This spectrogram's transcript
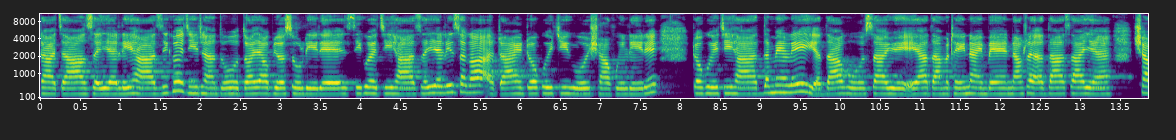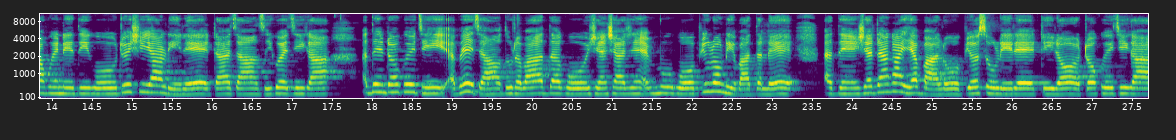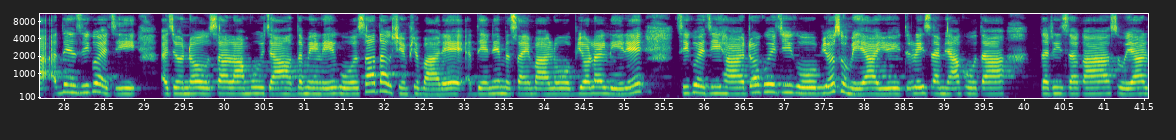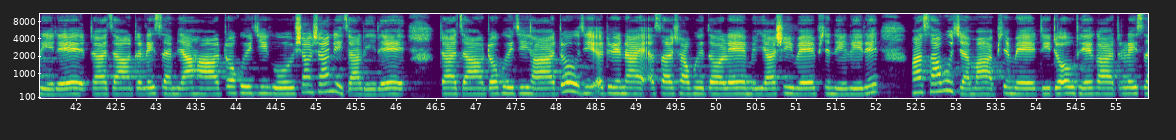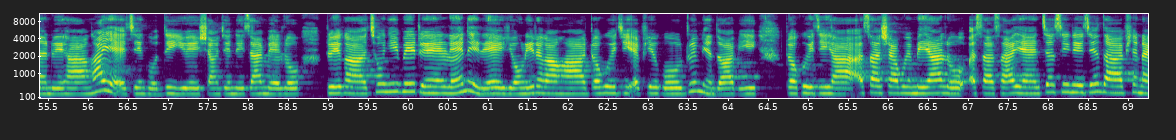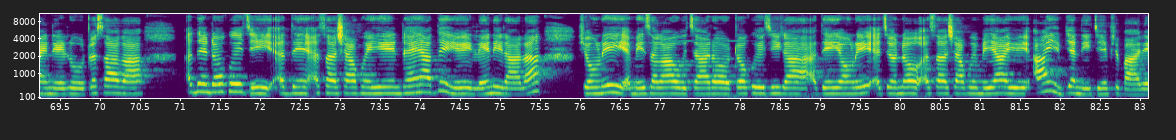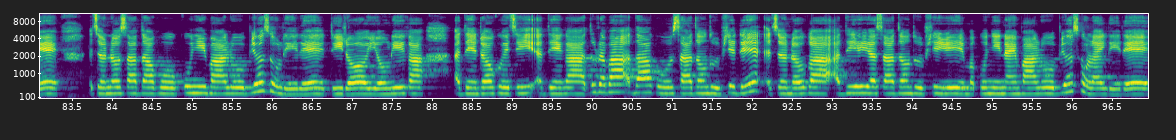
ဒါကြောင့်ဇယက်လေးဟာဇီခွက်ကြီးထံသို့တွားရောက်ပြောဆိုလေတဲ့ဇီခွက်ကြီးဟာဇယက်လေးစကားအတိုင်းတော်ခွေကြီးကိုရှာဖွေလေတဲ့တော်ခွေကြီးဟာတမင်လေး၏အသားကိုစား၍အရသာမထိန်နိုင်ပဲနောက်ထပ်အသားစားရန်ရှာဖွေနေသည်ကိုတွေ့ရှိရလေတဲ့ဒါကြောင့်ဇီခွက်ကြီးကအတင်တော်ခွေကြီးအဘဲ့ကြောင့်သူတစ်ပါးအသက်ကိုရန်ရှာခြင်းအမှုကို ပြုလုပ်နေပါတလဲအတင်ရတန်းကရပ်ပါလို့ပြောဆိုလေတဲ့တီတော့တော်ခွေကြီးကအတင်စည်းခွက်ကြီးအကျွန်ုပ်ဆာလာမှုကြောင့်သမင်လေးကိုစားတော့ခြင်းဖြစ်ပါတယ်အတင်နဲ့မဆိုင်ပါလို့ပြောလိုက်လေတဲ့စည်းခွက်ကြီးဟာတော်ခွေကြီးကိုပြောဆိုမရ၍တလိဆန်များကိုသာ တတိစကားဆိုရလေတဲ့ဒါကြောင့်တလိဆန်များဟာတော်ခွေကြီးကိုရှောင်ရှားနေကြလေတဲ့ဒါကြောင့်တော်ခွေကြီးဟာတောအကြီးအတွင်၌အစာရှာဖွေတော်လဲမရရှိပဲဖြစ်နေလေတဲ့ငါစားဖို့ကြံမှဖြစ်မယ်ဒီတောအုပ်ထဲကတလိဆန်တွေဟာငါရဲ့အချင်းကိုသိ၍ရှောင်ကျင်နေကြမယ်လို့တွေးကခြုံကြီးပေးတွင်လဲနေတဲ့ယုံလေးတစ်ကောင်ဟာတော်ခွေကြီးအဖြစ်ကိုတွေ့မြင်သွားပြီးတော်ခွေကြီးဟာအစာရှာဖွေမရလို့အစာစားရန်ကြံစီနေခြင်းသာဖြစ်နိုင်တယ်လို့တွက်ဆက အတင်တော်ခွေးကြီးအတင်အစာရှာဖွေရင်ဒဏ်ရာသိ၍လဲနေတာလားယုံလေးအမေစကားကိုကြားတော့တော်ခွေကြီးကအတင်ယုံလေးအကျွန်ုပ်အစာရှာဖွေမရ၍အာရင်ပြက်နေခြင်းဖြစ်ပါတယ်အကျွန်ုပ်စားတော့ဖို့ကူညီပါလို့ပြောဆိုလေတဲ့ဒီတော့ယုံလေးကအတင်တော်ခွေကြီးအတင်ကသူတစ်ပါးအသားကိုစားသုံးသူဖြစ်တဲ့အကျွန်ုပ်ကအတီးအရစားသုံးသူဖြစ်၍မကူညီနိုင်ပါလို့ပြောဆိုလိုက်လေတဲ့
